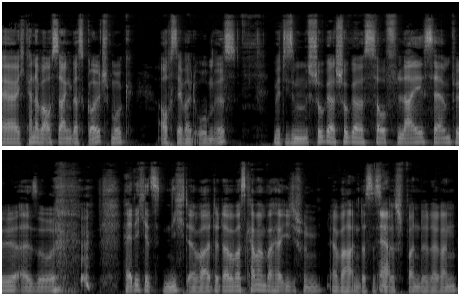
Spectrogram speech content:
Äh, ich kann aber auch sagen, dass Goldschmuck auch sehr weit oben ist mit diesem Sugar Sugar So Fly Sample. Also hätte ich jetzt nicht erwartet, aber was kann man bei Haiti schon erwarten? Das ist ja, ja das Spannende daran.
